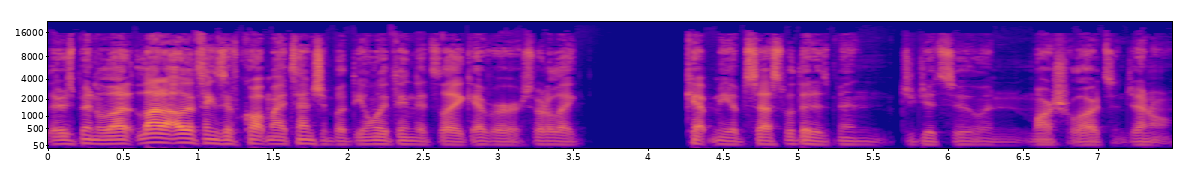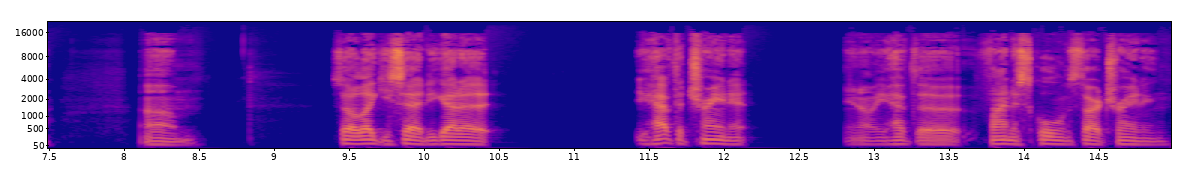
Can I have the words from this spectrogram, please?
There's been a lot, a lot of other things have caught my attention, but the only thing that's like ever sort of like kept me obsessed with it has been jujitsu and martial arts in general. Um, so like you said, you gotta, you have to train it. You know, you have to find a school and start training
